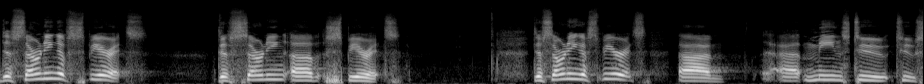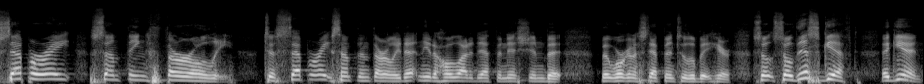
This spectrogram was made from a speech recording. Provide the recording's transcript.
discerning of spirits. Discerning of spirits. Discerning of spirits um, uh, means to, to separate something thoroughly. To separate something thoroughly doesn't need a whole lot of definition, but, but we're going to step into a little bit here. So, so this gift, again,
